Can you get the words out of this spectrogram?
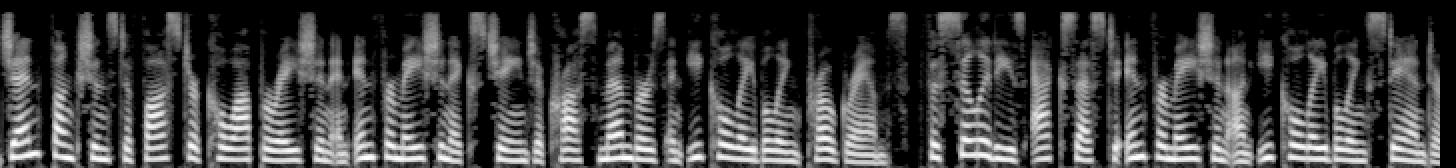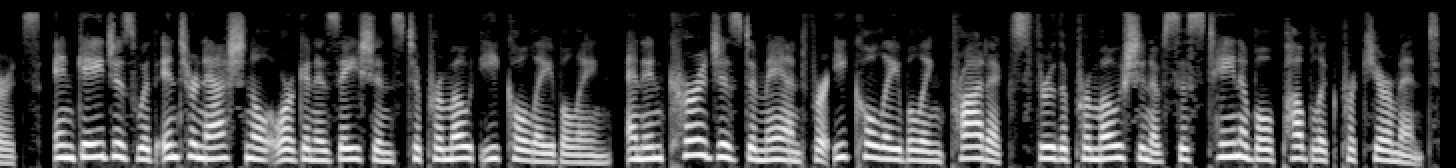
GEN functions to foster cooperation and information exchange across members and ecolabeling programs, facilities access to information on ecolabeling standards, engages with international organizations to promote ecolabeling, and encourages demand for ecolabeling products through the promotion of sustainable public procurement.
